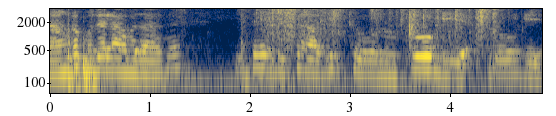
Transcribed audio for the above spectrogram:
நாங்கள் முதலாவதாக இதை எடுத்து அவிக்கணும் ரோகிய ரோகிய.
